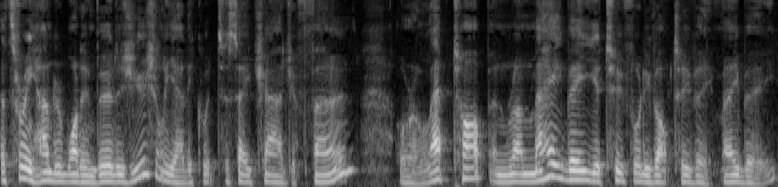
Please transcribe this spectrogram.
a 300 watt inverter is usually adequate to, say, charge a phone or a laptop and run maybe your 240 volt TV, maybe.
